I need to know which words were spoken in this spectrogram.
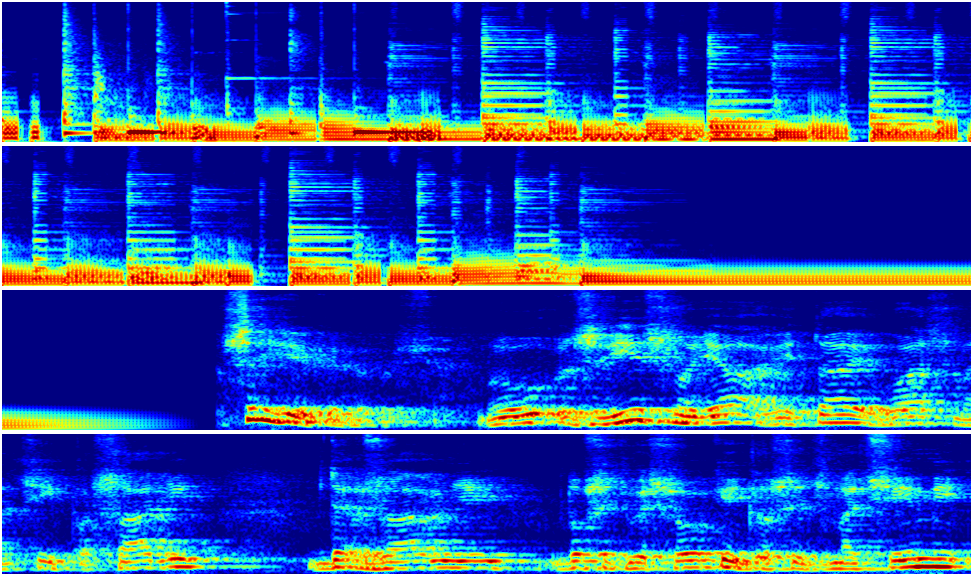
Сергій Григорович, ну, звісно, я вітаю вас на цій посаді державній, досить високій, досить значимій.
